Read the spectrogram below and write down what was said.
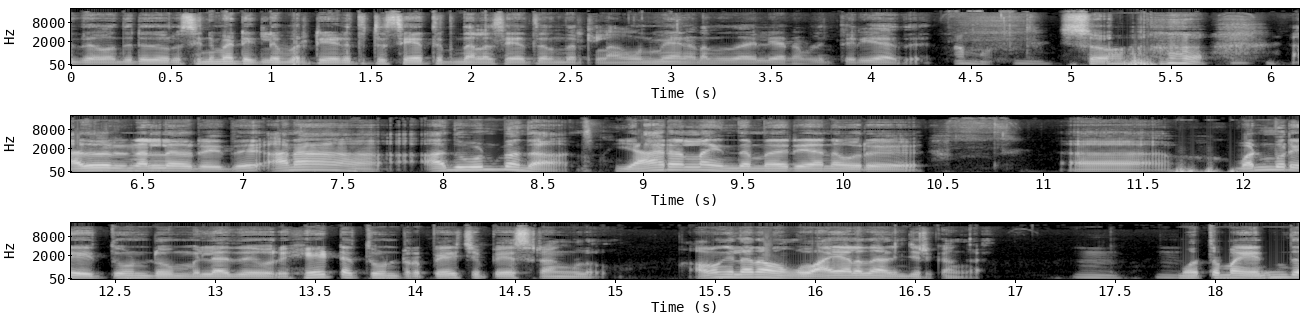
இதை வந்துட்டு ஒரு சினிமேட்டிக் லிபர்ட்டி எடுத்துட்டு சேர்த்திருந்தாலும் சேர்த்திருந்திருக்கலாம். உண்மையா நடந்ததா இல்லையா நம்மளுக்கு தெரியாது. ஸோ அது ஒரு நல்ல ஒரு இது. ஆனா அது உண்மைதான். யாரெல்லாம் இந்த மாதிரியான ஒரு வன்முறையை தூண்டும் இல்ல அது ஒரு ஹேட்டை தூண்டுற பேச்சை பேசுறாங்களோ அவங்க எல்லாரும் அவங்க வாயால தான் அழிஞ்சிருக்காங்க. ம், ம். மொத்தமா எந்த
